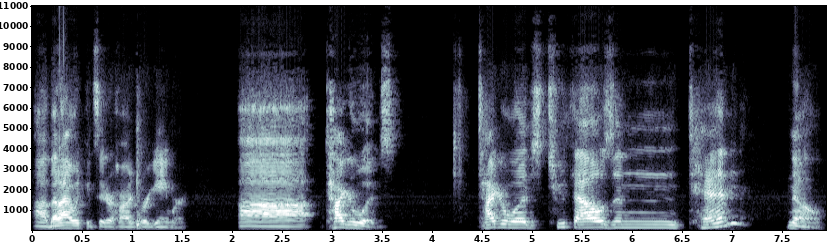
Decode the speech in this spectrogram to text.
uh, that I would consider hard for a gamer. Uh, Tiger Woods. Tiger Woods 2010? No.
